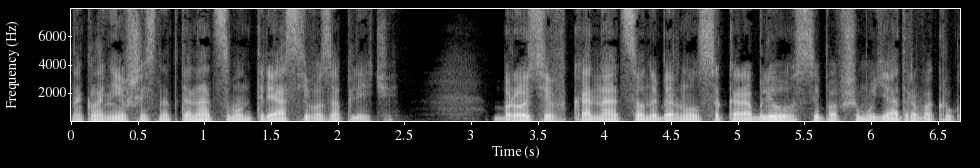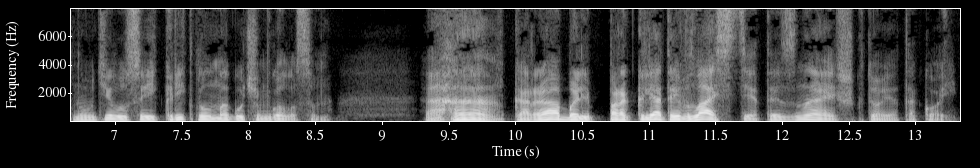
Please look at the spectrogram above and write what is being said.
Наклонившись над канадцем, он тряс его за плечи. Бросив канадца, он обернулся к кораблю, сыпавшему ядра вокруг Наутилуса, и крикнул могучим голосом. «Ага, корабль проклятой власти, ты знаешь, кто я такой.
